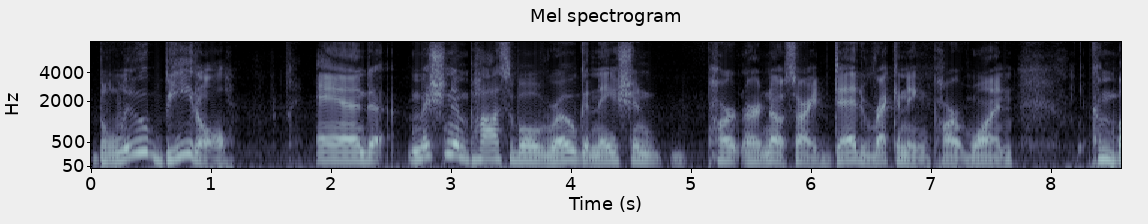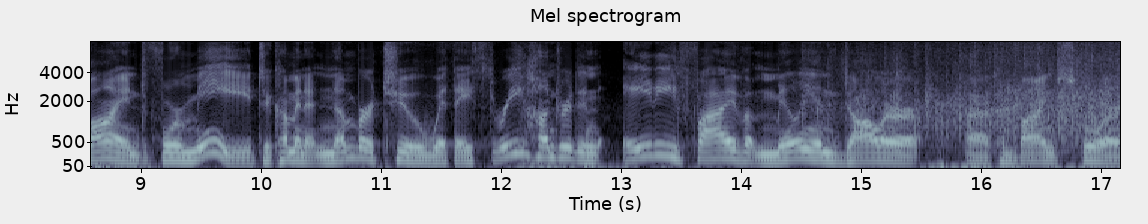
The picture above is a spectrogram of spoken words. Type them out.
Blue Beetle, and Mission Impossible Rogue Nation Part, or no, sorry, Dead Reckoning Part 1 combined for me to come in at number two with a $385 million uh, combined score.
